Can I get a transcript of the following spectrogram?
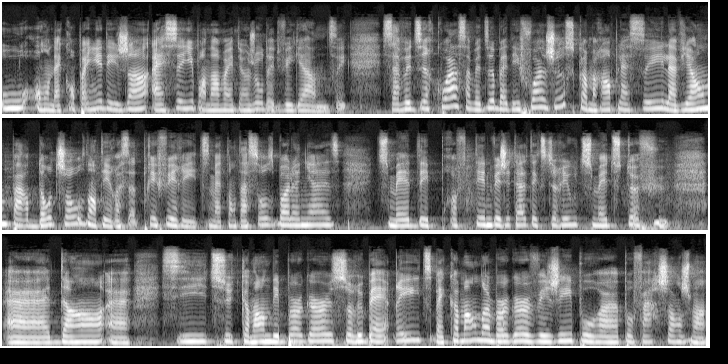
où on accompagnait des gens à essayer pendant 21 jours d'être vegan. Ça veut dire quoi? Ça veut dire ben, des fois juste comme remplacer la viande par d'autres choses dans tes recettes préférées. Tu mets ton, ta sauce bolognaise, tu mets des protéines végétales texturées ou tu mets du tofu. Euh, euh, si tu commandes des burgers sur Uber Eats, ben, commande un burger végé pour, pour faire changement.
